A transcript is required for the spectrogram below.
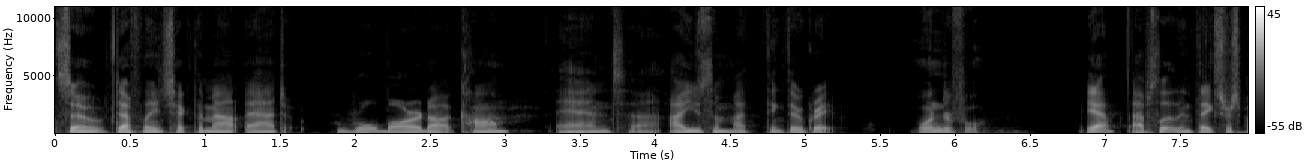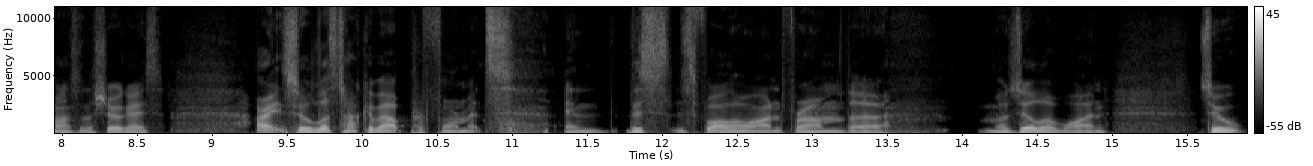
So definitely check them out at rollbar.com and uh, I use them. I think they're great. Wonderful. Yeah, absolutely. And thanks for sponsoring the show, guys. All right, so let's talk about performance. And this is follow on from the Mozilla one. So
